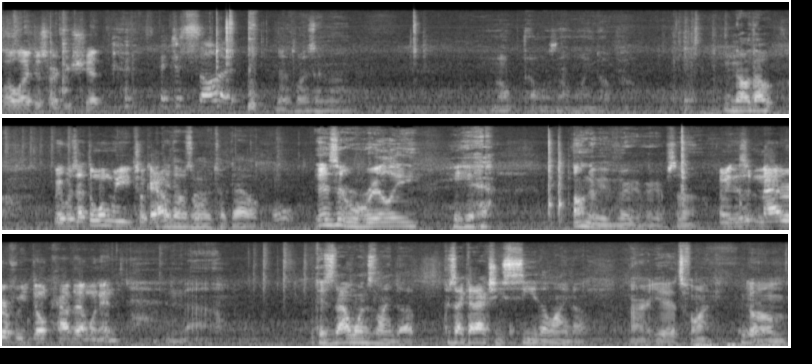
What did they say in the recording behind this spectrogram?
Well, I just heard you shit. I just saw it. That wasn't. Nope, that one's not lined up. no, that. Wait, was that the one we took out? I out? think that was the one we took out. Is it really? Yeah. I'm gonna be very, very upset. I mean, does it matter if we don't have that one in? Nah. Because that one's lined up. Because I could actually see the lineup. All right, yeah, it's fine. Yeah. Um,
